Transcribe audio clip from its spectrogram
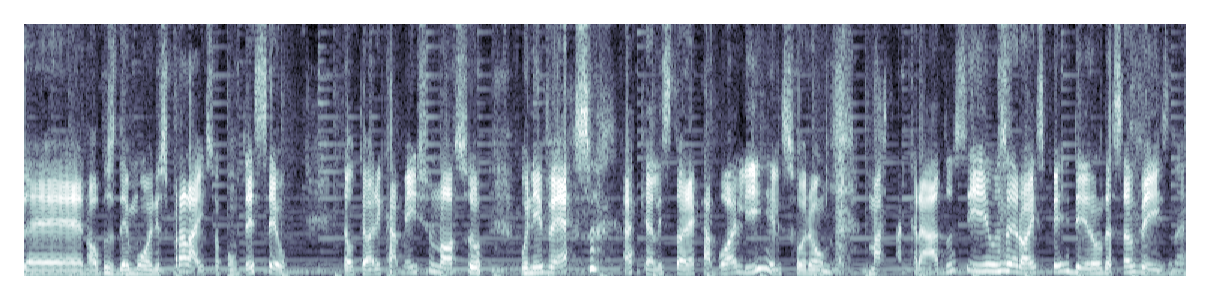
é, novos demônios para lá. Isso aconteceu. Então, teoricamente, o nosso universo, aquela história acabou ali, eles foram massacrados e os heróis perderam dessa vez, né?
